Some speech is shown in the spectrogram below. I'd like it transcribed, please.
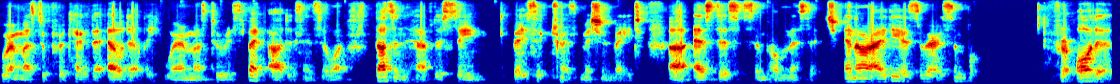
wear a mask to protect the elderly, wear a mask to respect others and so on, doesn't have the same basic transmission rate uh, as this simple message. And our idea is very simple for all the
